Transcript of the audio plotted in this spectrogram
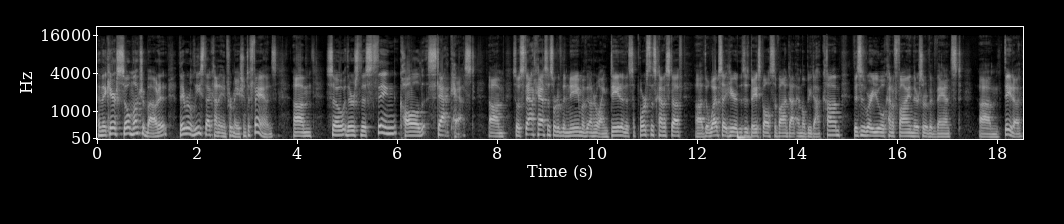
and they care so much about it, they release that kind of information to fans. Um, so there's this thing called StatCast. Um, so StatCast is sort of the name of the underlying data that supports this kind of stuff. Uh, the website here, this is baseballsavant.mlb.com. This is where you will kind of find their sort of advanced um, data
